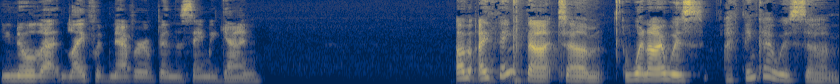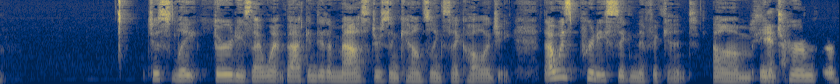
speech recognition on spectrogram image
you know that life would never have been the same again? Um, I think that um, when I was, I think I was um, just late 30s, I went back and did a master's in counseling psychology. That was pretty significant um, in Yeah. terms of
